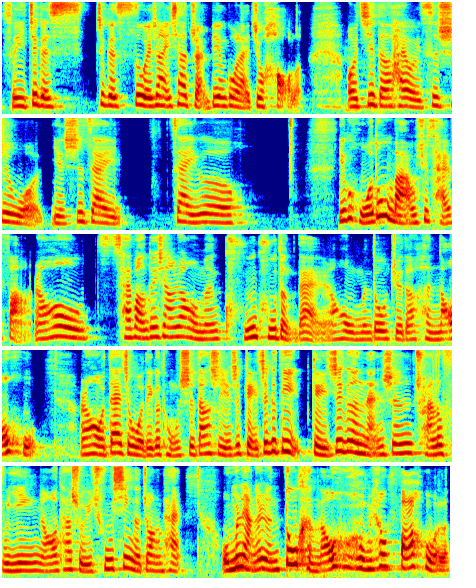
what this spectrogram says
所以这个思这个思维上一下转变过来就好了。我记得还有一次是我也是在在一个一个活动吧，我去采访，然后采访对象让我们苦苦等待，然后我们都觉得很恼火。然后我带着我的一个同事，当时也是给这个地给这个男生传了福音，然后他属于出信的状态，我们两个人都很恼火，我们要发火了。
